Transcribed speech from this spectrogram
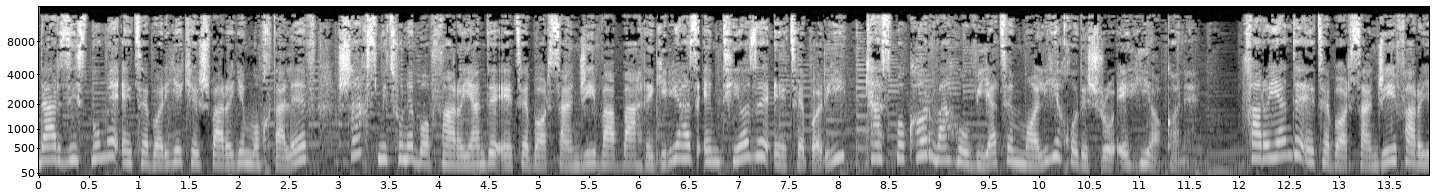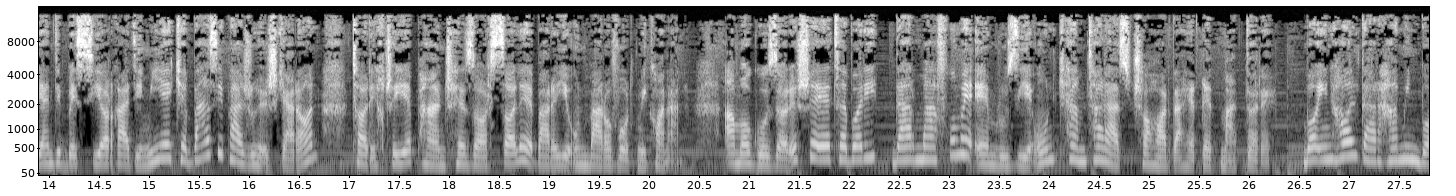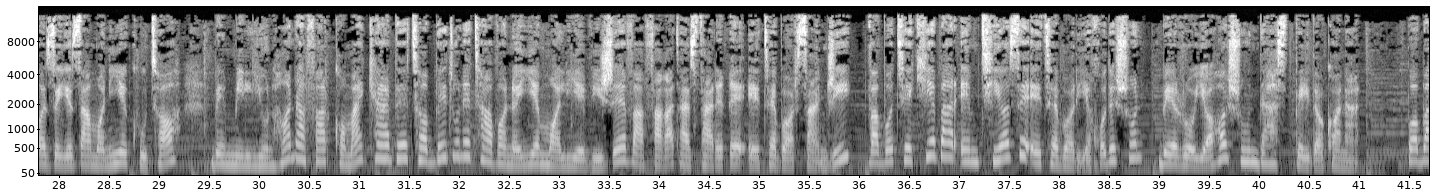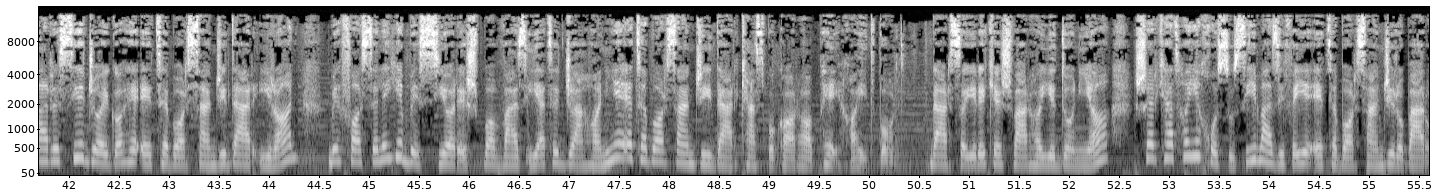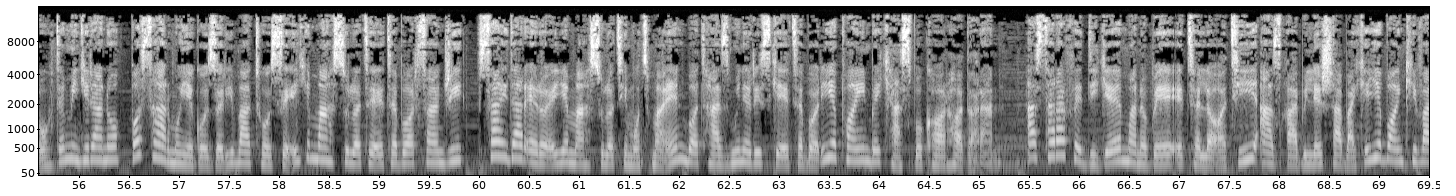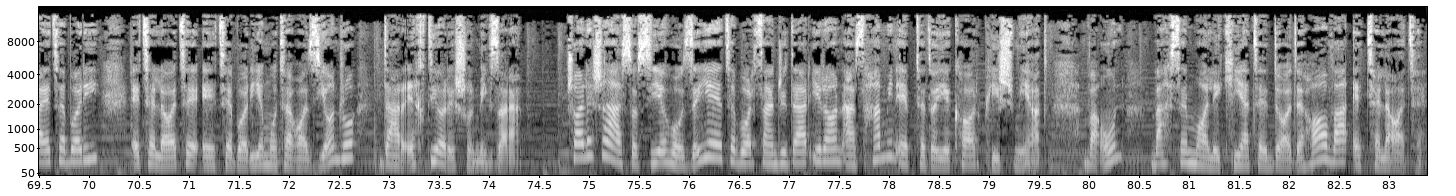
در زیست بوم اعتباری کشورهای مختلف شخص می‌تونه با فرایند اعتبار سنجی و بهرهگیری از امتیاز اعتباری کسب و کار و هویت مالی خودش رو احیا کنه. فرایند اعتبار سنجی فرایندی بسیار قدیمیه که بعضی پژوهشگران تاریخچه 5000 ساله برای اون برآورد می‌کنن اما گزارش اعتباری در مفهوم امروزی اون کمتر از چهارده قدمت داره با این حال در همین بازه زمانی کوتاه به میلیون ها نفر کمک کرده تا بدون توانایی مالی ویژه و فقط از طریق اعتبار سنجی و با تکیه بر امتیاز اعتباری خودشون به رویاهاشون دست پیدا کنند. با بررسی جایگاه اعتبار سنجی در ایران به فاصله بسیارش با وضعیت جهانی اعتبار سنجی در کسب و کارها پی خواهید برد. در سایر کشورهای دنیا شرکت های خصوصی وظیفه اعتبار سنجی رو بر عهده می‌گیرن و با سرمایه گذاری و توسعه محصولات اعتبار سنجی سعی در ارائه محصولاتی مطمئن با تضمین ریسک اعتباری پایین به کسب و کارها دارند. از طرف دیگه منابع اطلاعاتی از قبیل شبکه بانکی و اعتباری اطلاعات اعتباری متقاضیان رو در اختیارشون می‌گذارن. چالش اساسی حوزه اعتبار سنجی در ایران از همین ابتدای کار پیش میاد و اون بحث مالکیت داده ها و اطلاعاته.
